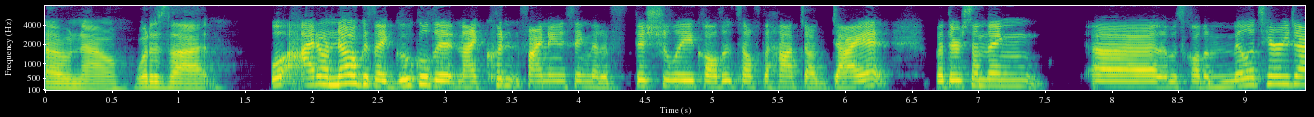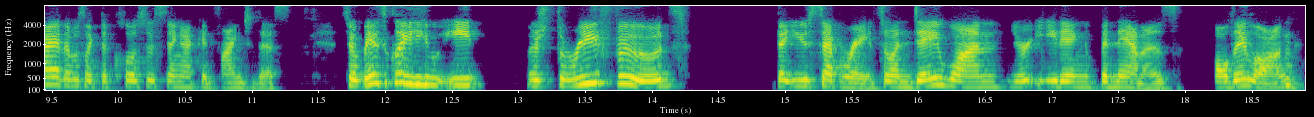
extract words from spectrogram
Oh no. What is that? Well, I don't know because I Googled it and I couldn't find anything that officially called itself the hot dog diet. But there's something uh, that was called a military diet. That was like the closest thing I could find to this. So basically, you eat, there's three foods that you separate. So on day one, you're eating bananas all day long.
